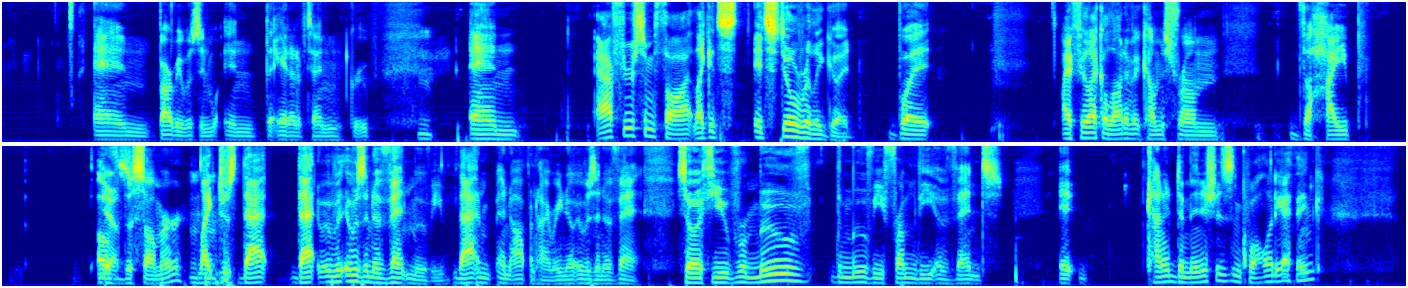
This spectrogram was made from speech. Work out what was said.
and Barbie was in in the eight out of ten group, Hmm. and after some thought, like it's it's still really good, but I feel like a lot of it comes from the hype of Yes. the summer, like Mhm. just that that it was an event movie. That and, Oppenheimer, you know, it was an event. So if you remove the movie from the event, it kind of diminishes in quality, I think.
